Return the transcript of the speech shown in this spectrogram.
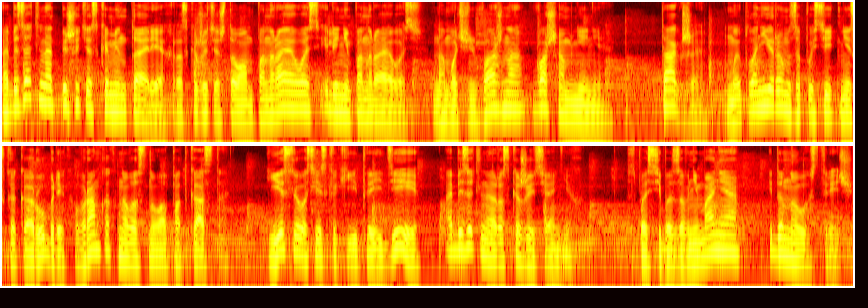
Обязательно отпишитесь в комментариях, расскажите, что вам понравилось или не понравилось. Нам очень важно ваше мнение. Также мы планируем запустить несколько рубрик в рамках новостного подкаста. Если у вас есть какие-то идеи, обязательно расскажите о них. Спасибо за внимание и до новых встреч.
